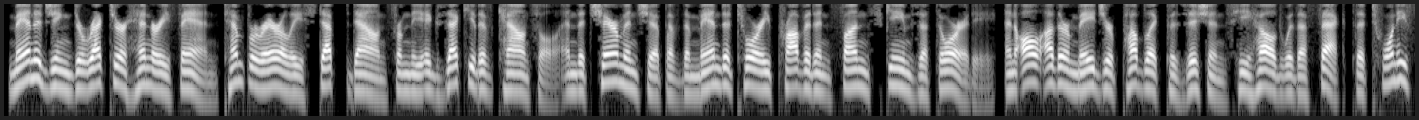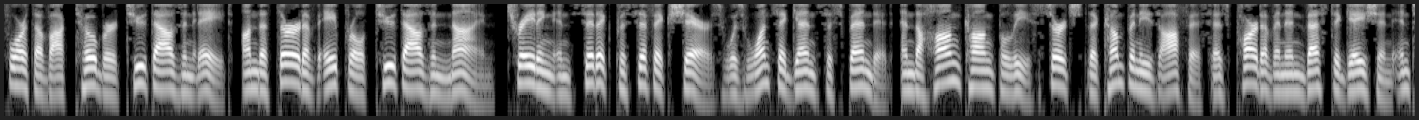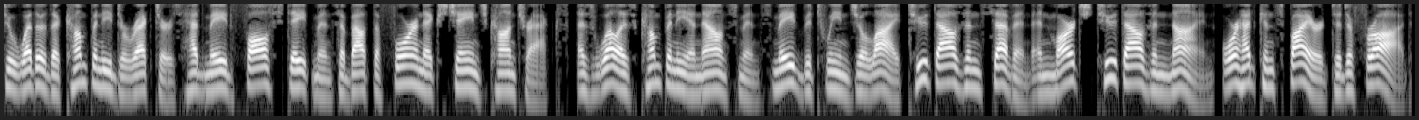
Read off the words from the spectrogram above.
Managing Director Henry Fan temporarily stepped down from the Executive Council and the chairmanship of the Mandatory Provident Fund Schemes Authority, and all other major public positions he held with effect 24 October 2008. On 3 April 2009, trading in CITIC Pacific shares was once again suspended, and the Hong Kong police searched the company's office as part of an investigation into whether the company director had made false statements about the foreign exchange contracts, as well as company announcements made between July 2007 and March 2009, or had conspired to defraud.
